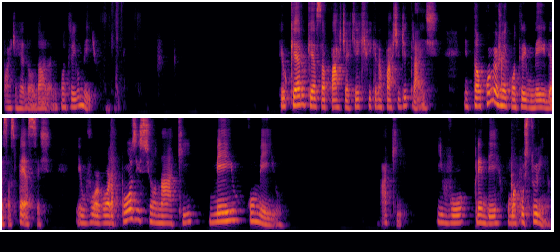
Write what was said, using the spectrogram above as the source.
parte arredondada, encontrei o meio. Eu quero que essa parte aqui é que fique na parte de trás. Então, como eu já encontrei o meio dessas peças, eu vou agora posicionar aqui meio com meio. Aqui. E vou prender uma costurinha.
